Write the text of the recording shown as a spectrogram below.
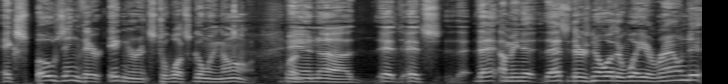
exposing their ignorance to what's going on. and uh, it, it's that I mean it, that's there's no other way around it.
